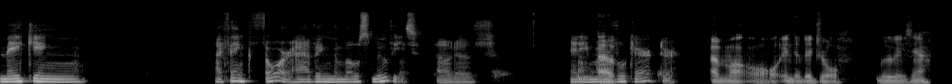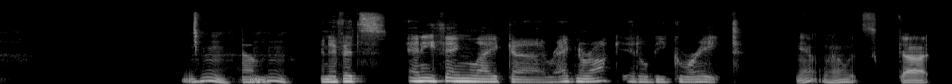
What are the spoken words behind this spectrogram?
making, I think, Thor having the most movies out of any Marvel character. Of all, individual movies, yeah. hmm Um, And if it's anything like uh, Ragnarok, it'll be great. Yeah, well, it's got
